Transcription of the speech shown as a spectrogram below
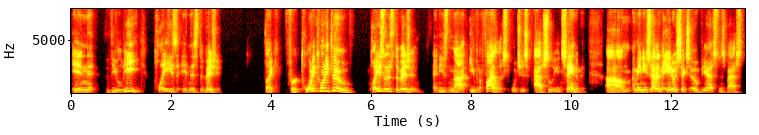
in the league plays in this division. Like for 2022, plays in this division, and he's not even a finalist, which is absolutely insane to me. Um, I mean, he's had an 806 OPS in his past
